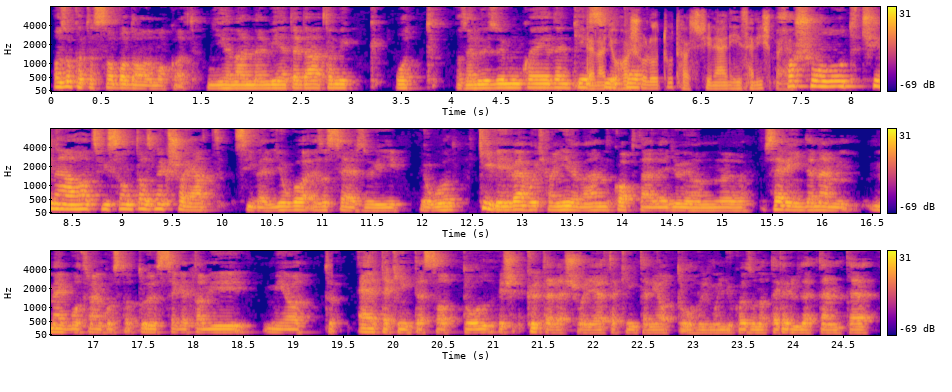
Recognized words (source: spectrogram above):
azokat a szabadalmakat nyilván nem viheted át, amik ott az előző munkahelyeden készültek. De nagyon hasonlót tudhatsz csinálni, hiszen ismered. Hasonlót csinálhatsz, viszont az meg saját szíved joga, ez a szerzői jogod. Kivéve, hogyha nyilván kaptál egy olyan szerény, de nem megbotránkoztató összeget, ami miatt eltekintesz attól, és köteles vagy eltekinteni attól, hogy mondjuk azon a területen te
